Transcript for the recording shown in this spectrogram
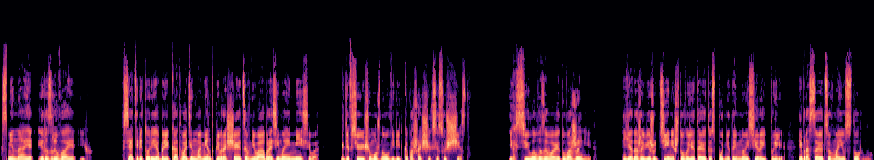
сминая и разрывая их. Вся территория баррикад в один момент превращается в невообразимое месиво, где все еще можно увидеть копошащихся существ. Их сила вызывает уважение. Я даже вижу тени, что вылетают из поднятой мной серой пыли и бросаются в мою сторону.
